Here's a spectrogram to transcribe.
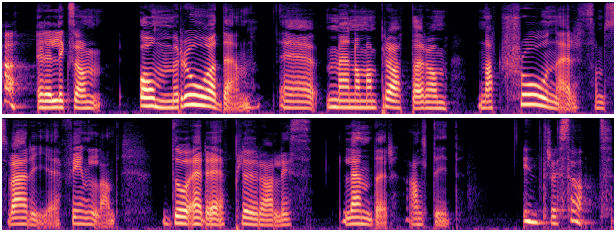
ha. Eller liksom områden. Eh, men om man pratar om nationer som Sverige, Finland, då är det pluralis länder alltid. Intressant.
